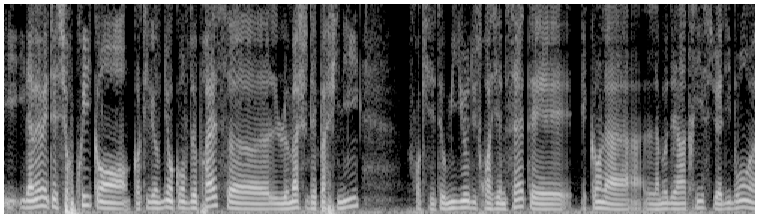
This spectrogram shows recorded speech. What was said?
il a même été surpris quand, quand il est venu en conf de presse. Euh, le match n'était pas fini. Je crois qu'ils étaient au milieu du troisième set et, quand la, modératrice lui a dit bon,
